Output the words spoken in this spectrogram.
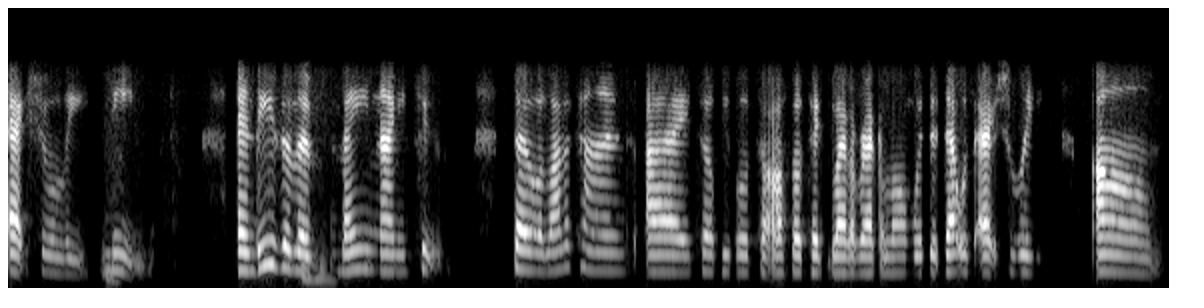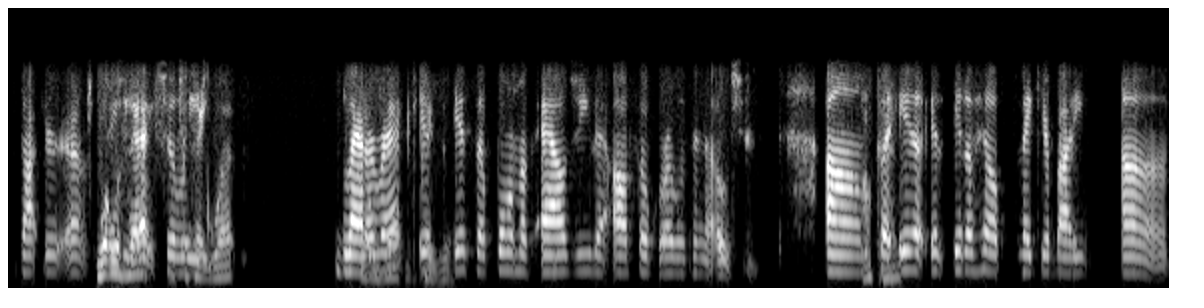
actually needs. And these are the Mhm. main 92. So a lot of times I tell people to also take bladderwrack along with it. That was actually um Dr. Uh, What was that? actually take what? bladder What rack. It's it's a form of algae that also grows in the ocean. Um, but Okay. it it it'll help make your body um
